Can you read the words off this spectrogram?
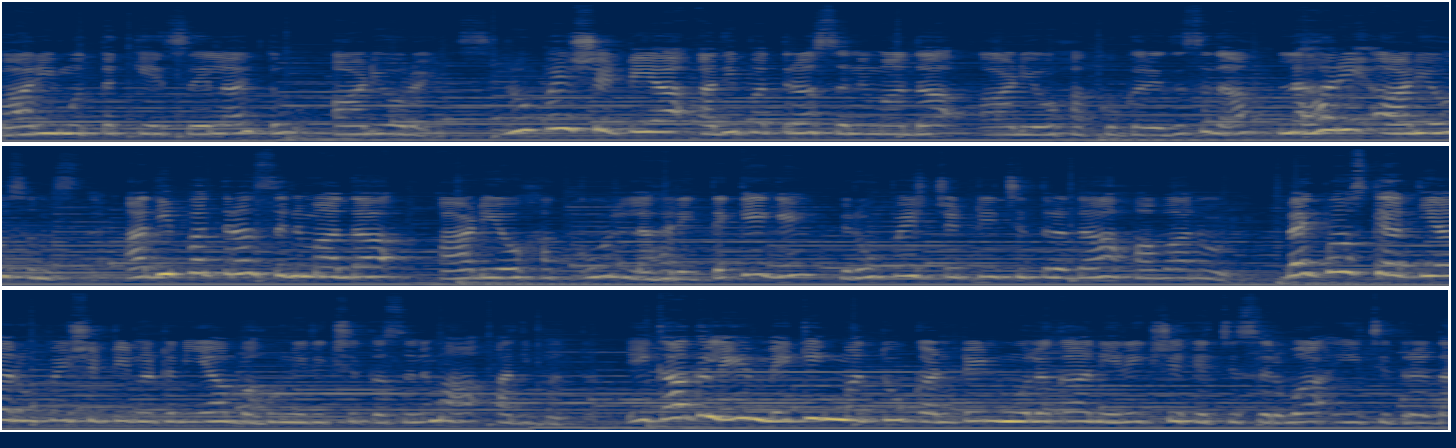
ಭಾರಿ ಮೊತ್ತಕ್ಕೆ ಸೇಲ್ ಆಯಿತು ಆಡಿಯೋ ರೈಟ್ಸ್. ರೂಪೇಶ್ ಶೆಟ್ಟಿಯ ಅಧಿಪತ್ರ ಸಿನಿಮಾದ ಆಡಿಯೋ ಹಕ್ಕು ಖರೀದಿಸಿದ ಲಹರಿ ಆಡಿಯೋ ಸಂಸ್ಥೆ. ಅಧಿಪತ್ರ ಸಿನಿಮಾದ ಆಡಿಯೋ ಹಕ್ಕು ಲಹರಿ ತೆಕ್ಕೆಗೆ ರೂಪೇಶ್ ಶೆಟ್ಟಿ ಚಿತ್ರದ ಹವಾ ನೋಡಿ. ಬಿಗ್ ಬಾಸ್ ಖ್ಯಾತಿಯ ರೂಪೇಶ್ ಶೆಟ್ಟಿ ನಟನೆಯ ಬಹು ನಿರೀಕ್ಷಿತ ಸಿನಿಮಾ ಅಧಿಪತ್ರ ಈಗಾಗಲೇ ಮೇಕಿಂಗ್ ಮತ್ತು ಕಂಟೆಂಟ್ ಮೂಲಕ ನಿರೀಕ್ಷೆ ಹೆಚ್ಚಿಸಿರುವ ಈ ಚಿತ್ರದ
